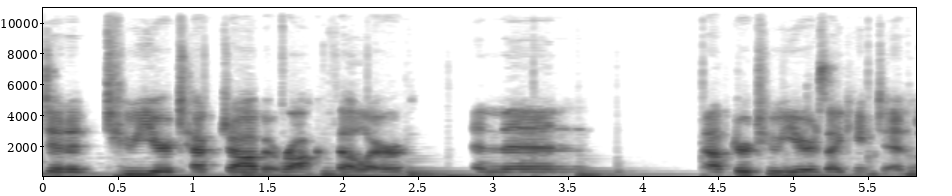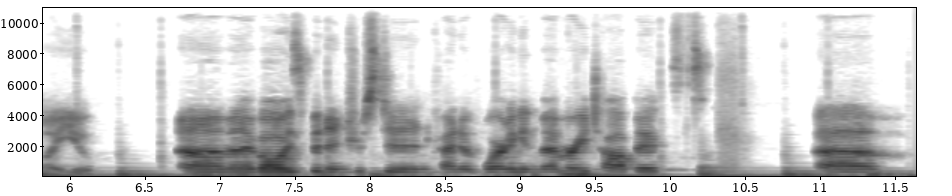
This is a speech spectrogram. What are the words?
did a two year tech job at Rockefeller and then after two years I came to NYU. Um, and I've always been interested in kind of learning and memory topics. Um,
